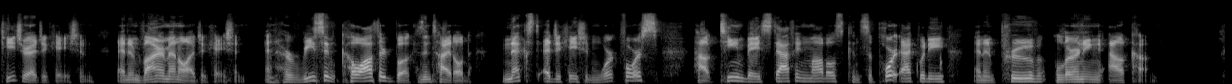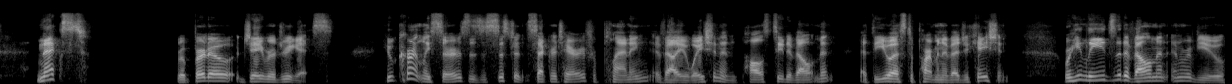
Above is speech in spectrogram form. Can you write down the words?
teacher education, and environmental education, and her recent co-authored book is entitled Next Education Workforce, How Team-Based Staffing Models Can Support Equity and Improve Learning Outcome. Next, Roberto J. Rodriguez who currently serves as Assistant Secretary for Planning, Evaluation, and Policy Development at the U.S. Department of Education, where he leads the development and review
